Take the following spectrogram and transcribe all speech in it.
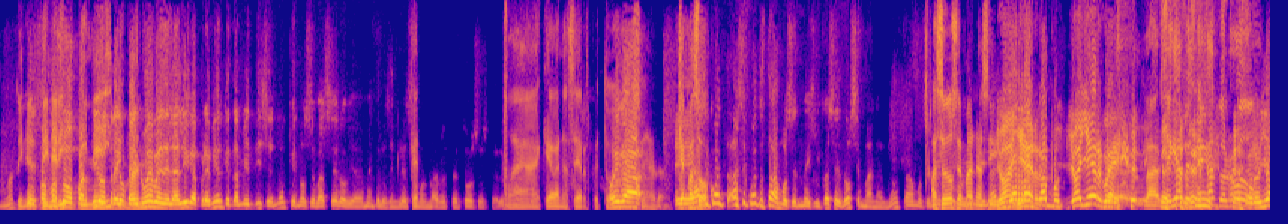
¿no? Diner- el famoso dineri- partido dinerito manda. 39 de la Liga Premier, que también dice, ¿no? Que no se va a hacer, obviamente los ingleses ¿Qué? somos más respetuosos. Pero... Ah, ¿qué van a hacer, respetuosos, Oiga, señora? ¿Qué Eh, pasó? ¿hace cuánto, ¿Hace cuánto estábamos en México? Hace dos semanas, ¿no? Estábamos en Hace México dos semanas, sí. Yo ayer, yo ayer, güey. Claro, seguía Sí, festejando el Rodo. Pero ya,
